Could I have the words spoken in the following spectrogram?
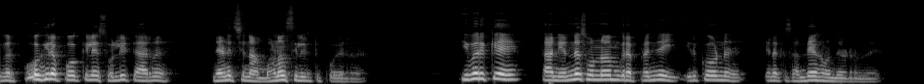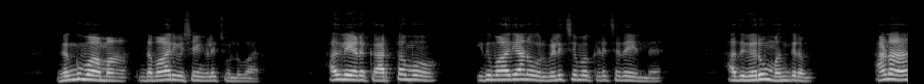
இவர் போகிற போக்கிலே சொல்லிட்டாருன்னு நினச்சி நான் மனம் சிலிர்த்து போயிடுறேன். இவருக்கே தான் என்ன சொன்னோங்கிற பிரஞ்சை இருக்கோன்னு எனக்கு சந்தேகம் வந்துடுறது. வெங்கு மாமா இந்த மாதிரி விஷயங்களை சொல்லுவார். அதில் எனக்கு அர்த்தமோ இது மாதிரியான ஒரு வெளிச்சமோ கிடைச்சதே இல்லை. அது வெறும் மந்திரம். ஆனால்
